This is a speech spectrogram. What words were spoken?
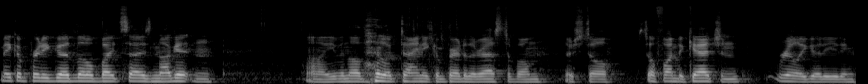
make a pretty good little bite-sized nugget, and uh, even though they look tiny compared to the rest of them, they're still still fun to catch and really good eating.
